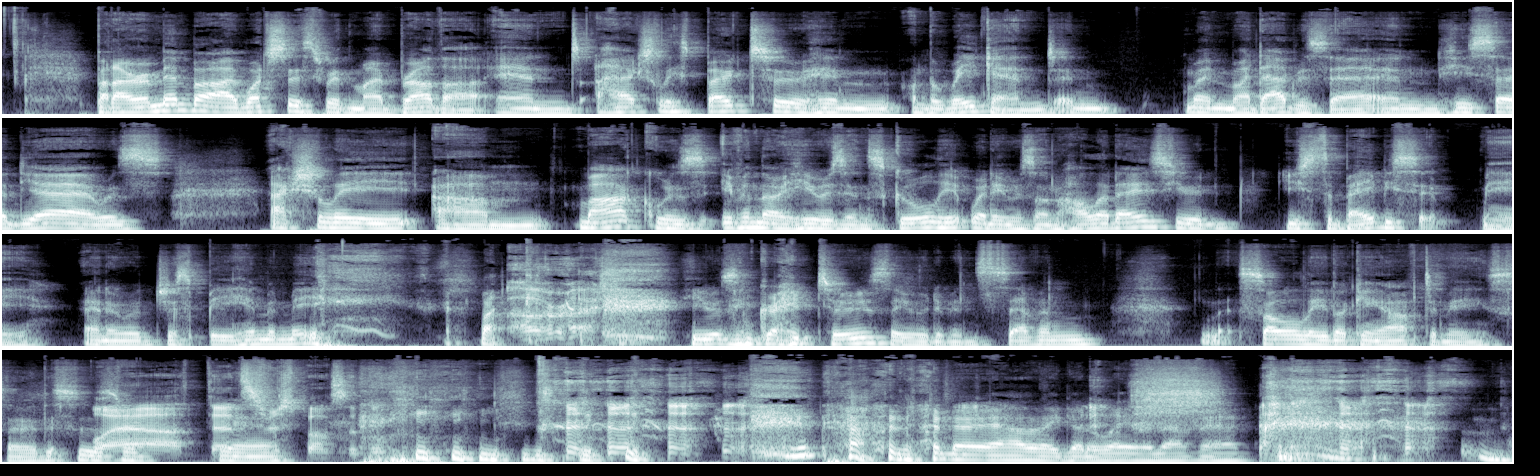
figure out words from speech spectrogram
but I remember I watched this with my brother, and I actually spoke to him on the weekend, and when my dad was there, and he said, "Yeah, it was." Actually, um, Mark was, even though he was in school, he, when he was on holidays, he would used to babysit me, and it would just be him and me. like, All right. he was in grade two, so he would have been seven, solely looking after me. So this is. Wow, that's yeah. responsible. I don't know how they got away with that, man.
